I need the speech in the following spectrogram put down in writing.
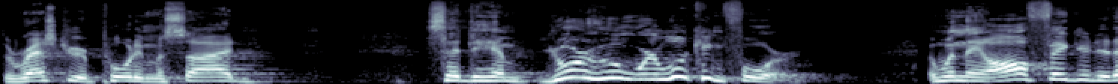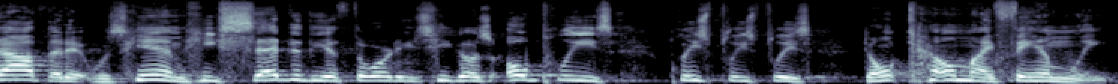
The rescuer pulled him aside, said to him, You're who we're looking for. And when they all figured it out that it was him, he said to the authorities, He goes, Oh, please, please, please, please, don't tell my family.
